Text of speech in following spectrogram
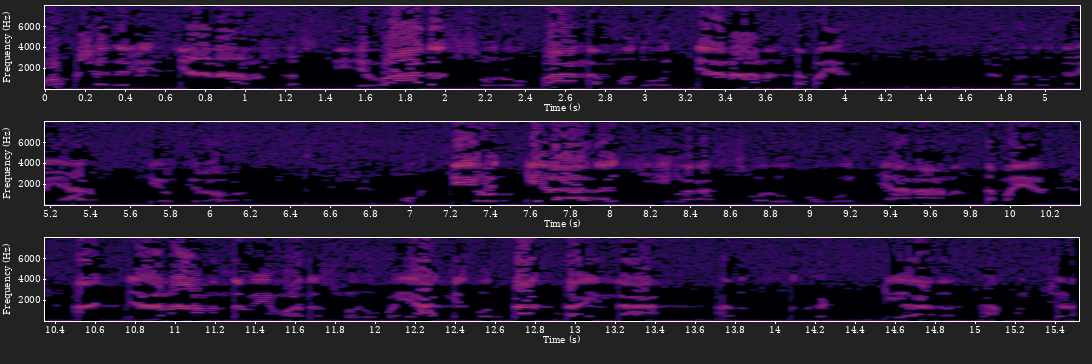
ಮೋಕ್ಷದಲ್ಲಿ ಜ್ಞಾನಾನಂದ ನಿಜವಾದ ಸ್ವರೂಪ ನಮ್ಮದು ಜ್ಞಾನಾನಂದಮಯ ನಮ್ಮದು ಅಂದರೆ ಯಾರು? ಮುಕ್ತಿಯೋಗಿರೋರು ಮುಕ್ತಿಯೋಗ್ಯರಾದ ಜೀವನ ಸ್ವರೂಪವು ಜ್ಞಾನಾನಂದಮಯ ಆ ಜ್ಞಾನಾನಂದಮಯವಾದ ಸ್ವರೂಪ ಯಾಕೆ ಗೊತ್ತಾಗ್ತಾ ಇಲ್ಲ? ಅದು ಗಟ್ಟಿಯಾದಂತಹ ಮುಚ್ಚಳ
